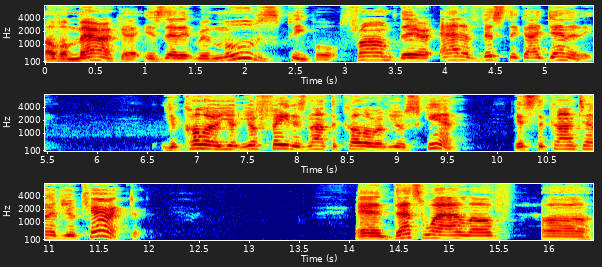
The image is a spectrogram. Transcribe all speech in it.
of America is that it removes people from their atavistic identity. Your color, your, your fate is not the color of your skin. It's the content of your character. And that's why I love uh,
